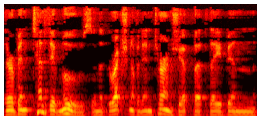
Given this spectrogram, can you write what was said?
There have been tentative moves in the direction of an internship, but they've been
